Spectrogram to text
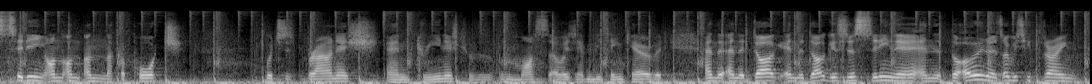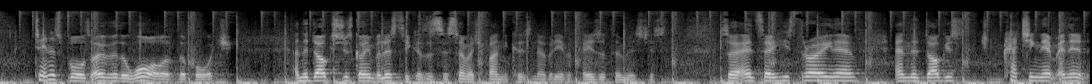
sitting on, on, on like a porch, which is brownish and greenish because the moss always having to be taken care of it. And the and the dog and the dog is just sitting there, and the, the owner is obviously throwing tennis balls over the wall of the porch and the dog's just going ballistic because this is so much fun because nobody ever plays with them. It's just so and so he's throwing them, and the dog is catching them, and then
